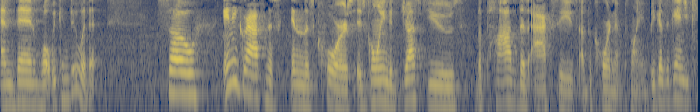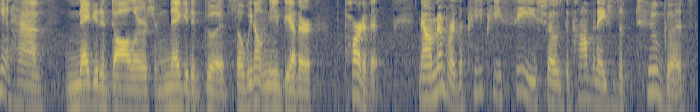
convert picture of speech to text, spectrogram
and then what we can do with it. So any graph in this, in this course is going to just use the positive axes of the coordinate plane because again you can't have negative dollars or negative goods so we don't need the other part of it. Now remember the ppc shows the combinations of two goods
